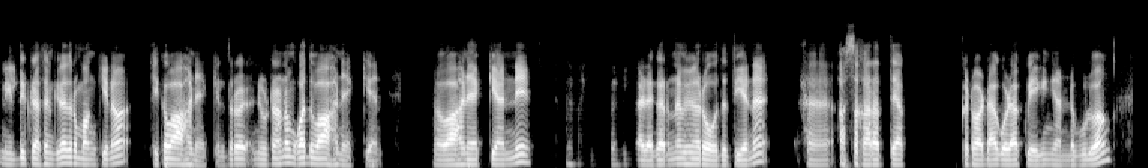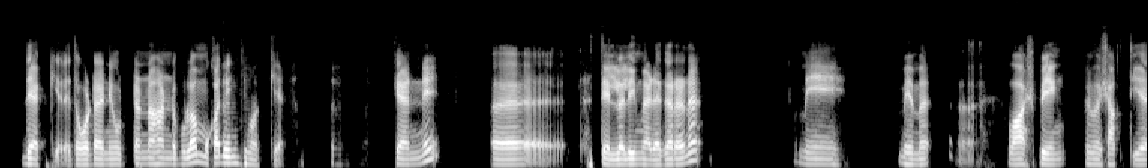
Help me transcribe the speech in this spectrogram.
නිල්ඩි ක්‍රසන් කියලතර මං කියෙන එක වාහනයක් කියතර නිවටන මොකද වාහනයක්? කියන්න. වාහනයක් කියන්නේ වැඩ කරන මෙම රෝධ තියෙන අසකරත්තයක්කට වඩා ගොඩක් වේකින් යන්න පුළුවන් දෙයක් කිය එතකොට නිවට්ටන්න හන්ඩ පුළුවන් මොකද ඉතිමක් කිය කියන්නේ තෙල්වලින් වැඩ කරන මේ මෙම වාශ්පයෙන් මෙම ශක්තිය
